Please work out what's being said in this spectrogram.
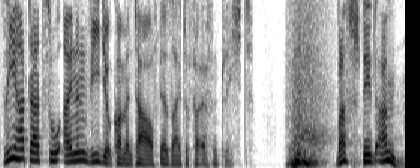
Sie hat dazu einen Videokommentar auf der Seite veröffentlicht. Was steht an?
